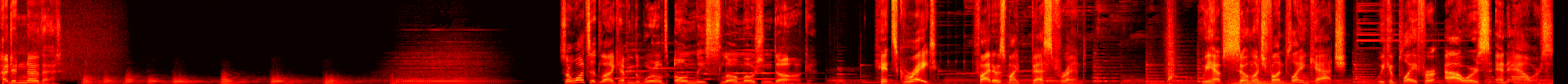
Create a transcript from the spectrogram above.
I didn't know that. So, what's it like having the world's only slow motion dog? It's great. Fido's my best friend. We have so much fun playing catch. We can play for hours and hours.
